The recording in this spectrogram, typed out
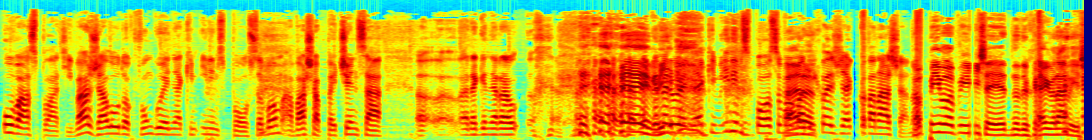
u vás platí. Váš žalúdok funguje nejakým iným spôsobom a vaša pečen sa uh, regeneral... regeneruje nejakým iným spôsobom a rýchlejšie ako tá naša. No No. pivo píše jednoducho, jak vravíš.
